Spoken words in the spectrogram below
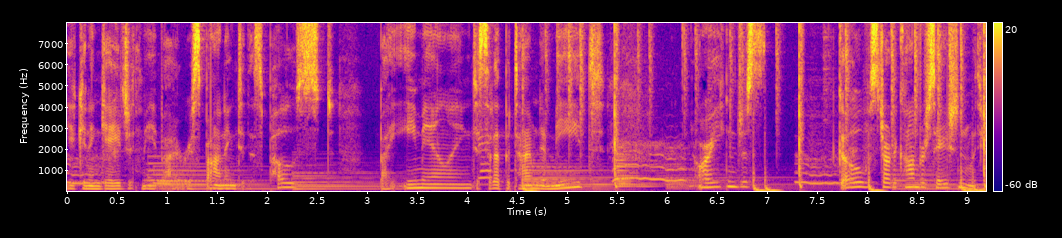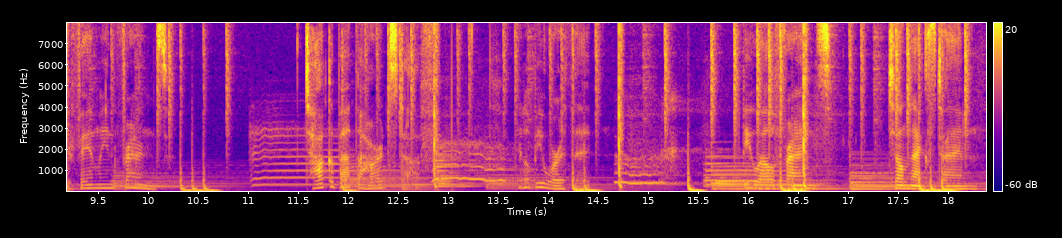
You can engage with me by responding to this post, by emailing to set up a time to meet, or you can just go start a conversation with your family and friends. Talk about the hard stuff. It'll be worth it. Be well, friends. Till next time.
